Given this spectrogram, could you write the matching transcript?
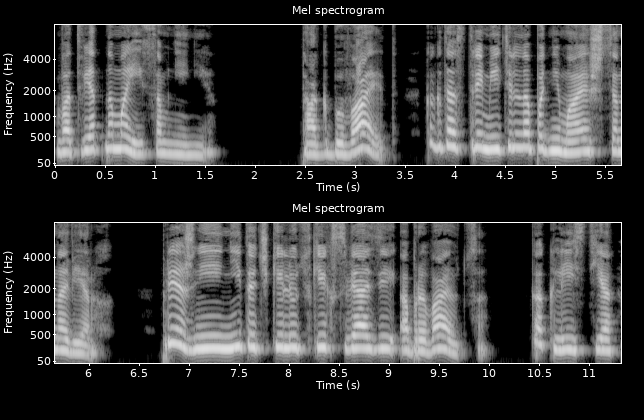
в ответ на мои сомнения. Так бывает, когда стремительно поднимаешься наверх. Прежние ниточки людских связей обрываются, как листья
